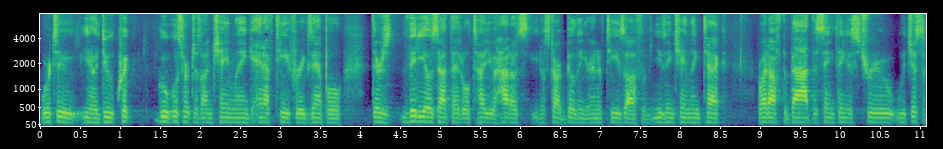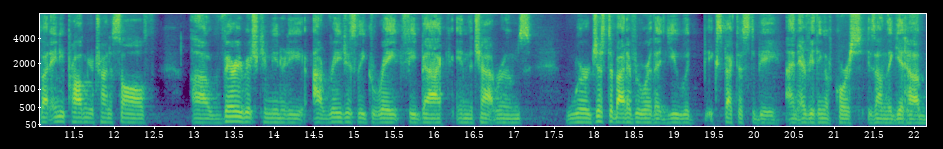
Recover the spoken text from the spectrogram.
were to, you know, do quick Google searches on Chainlink, NFT, for example, there's videos out there that will tell you how to, you know, start building your NFTs off of using Chainlink tech right off the bat. The same thing is true with just about any problem you're trying to solve. Uh, very rich community, outrageously great feedback in the chat rooms. We're just about everywhere that you would expect us to be. And everything, of course, is on the GitHub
